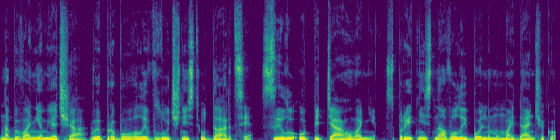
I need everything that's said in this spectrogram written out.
набивання м'яча, випробували влучність у дарці, силу у підтягуванні, спритність на волейбольному майданчику.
